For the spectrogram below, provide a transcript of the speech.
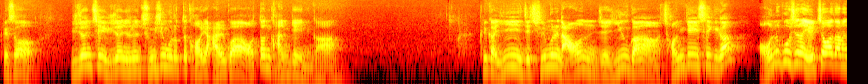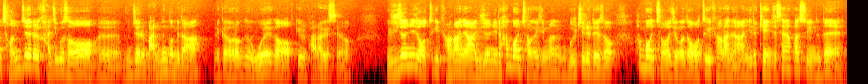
그래서 유전체 유전율은 중심으로부터 거리 r과 어떤 관계에 있는가? 그러니까 이 이제 질문에 나온 이제 이유가 전개의 세기가 어느 곳이나 일정하다는 전제를 가지고서 예, 문제를 만든 겁니다. 그러니까 여러분들 오해가 없기를 바라겠어요. 유전율이 어떻게 변하냐? 유전율이 한 번 정해지면 물질에 대해서 한 번 정해진 것도 어떻게 변하냐? 이렇게 이제 생각할 수 있는데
